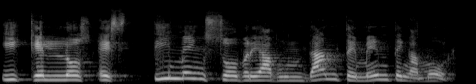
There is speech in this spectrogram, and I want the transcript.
y que los estimen sobreabundantemente en amor.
